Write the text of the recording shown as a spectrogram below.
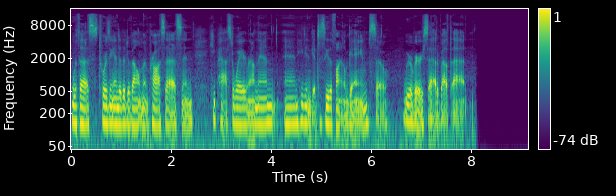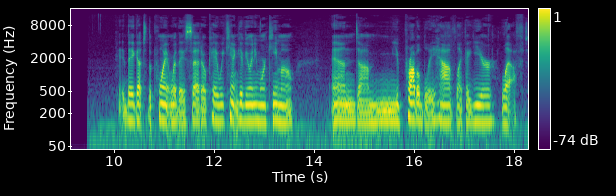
with us towards the end of the development process, and he passed away around then, and he didn't get to see the final game, so we were very sad about that they got to the point where they said, okay, we can't give you any more chemo, and um, you probably have like a year left.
